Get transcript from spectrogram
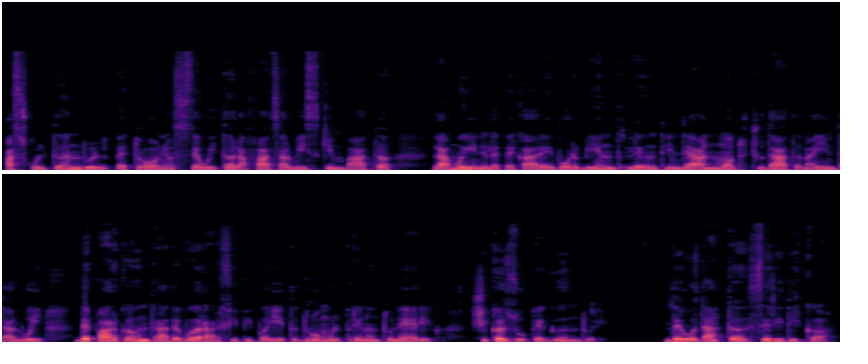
Ascultându-l, Petronius se uită la fața lui schimbată, la mâinile pe care, vorbind, le întindea în mod ciudat înaintea lui, de parcă într-adevăr ar fi pipăit drumul prin întuneric și căzu pe gânduri. Deodată se ridică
